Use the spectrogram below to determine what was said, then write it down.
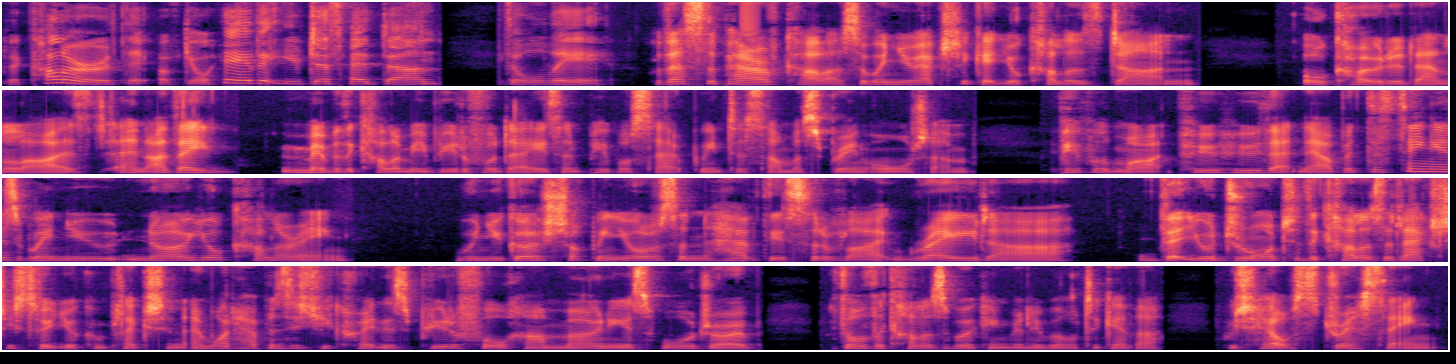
the color of, the, of your hair that you've just had done. It's all there. Well, that's the power of color. So when you actually get your colors done or coded, analyzed, and are they remember the color me beautiful days and people say winter, summer, spring, autumn. People might poo hoo that now. But the thing is, when you know your coloring, when you go shopping, you all of a sudden have this sort of like radar that you're drawn to the colors that actually suit your complexion. And what happens is you create this beautiful, harmonious wardrobe with all the colors working really well together, which helps dressing.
